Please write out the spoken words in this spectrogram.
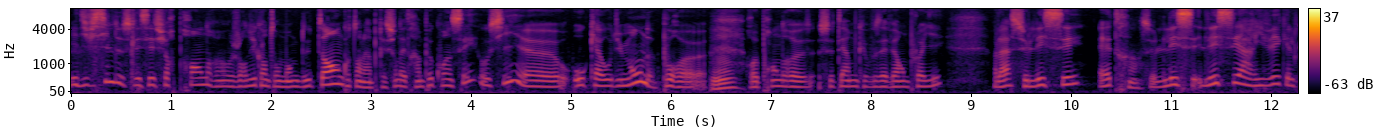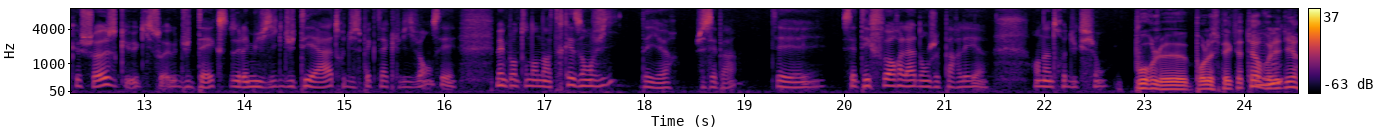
Il est difficile de se laisser surprendre aujourd'hui quand on manque de temps, quand on a l'impression d'être un peu coincé aussi, euh, au chaos du monde, pour euh, mmh. reprendre ce terme que vous avez employé. Voilà, se laisser être, se laisser, laisser arriver quelque chose, qui soit du texte, de la musique, du théâtre, du spectacle vivant. C'est même quand on en a très envie, d'ailleurs. Je sais pas. C'est cet effort-là dont je parlais euh, en introduction. Pour le, pour le spectateur, vous voulez mmh. dire?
